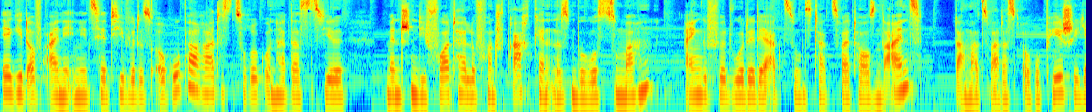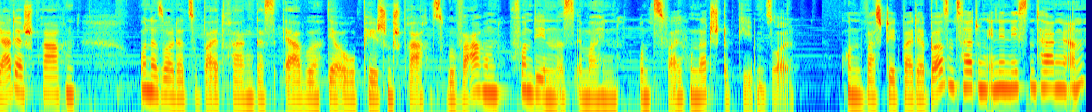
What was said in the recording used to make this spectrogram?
Er geht auf eine Initiative des Europarates zurück und hat das Ziel, Menschen die Vorteile von Sprachkenntnissen bewusst zu machen. Eingeführt wurde der Aktionstag 2001. Damals war das Europäische Jahr der Sprachen und er soll dazu beitragen, das Erbe der europäischen Sprachen zu bewahren, von denen es immerhin rund 200 Stück geben soll. Und was steht bei der Börsenzeitung in den nächsten Tagen an?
